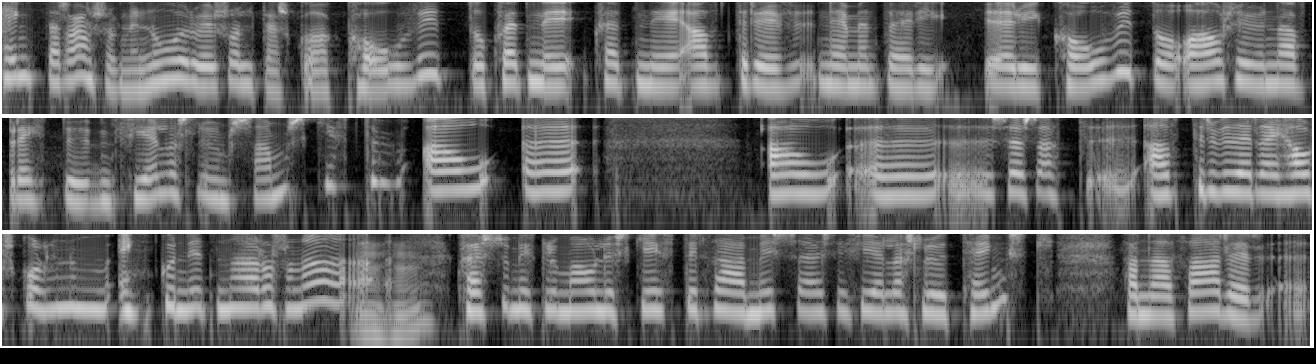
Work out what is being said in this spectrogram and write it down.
tengdar rannsóknir, nú erum við svolítið að skoða COVID og hvernig, hvernig afdrif nefnda eru í, er í COVID og áhrifin af breyttum félagslegum samskiptum á uh, á uh, sagt, afdrifið þeirra í háskólanum engunirnar og svona. Mhm. hversu miklu máli skiptir það að missa þessi félagslegu tengsl? Þannig að þar er uh,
